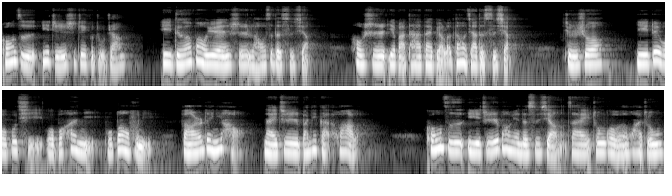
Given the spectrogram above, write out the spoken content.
孔子一直是这个主张，以德报怨是老子的思想，后世也把它代表了道家的思想，就是说，你对我不起，我不恨你，不报复你，反而对你好，乃至把你感化了。孔子以直报怨的思想，在中国文化中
